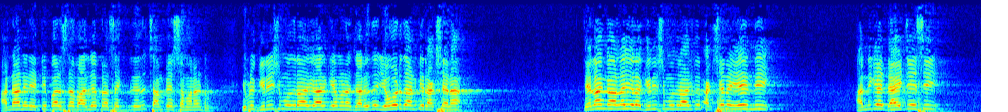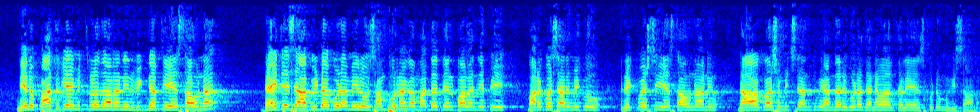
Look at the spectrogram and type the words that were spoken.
అన్న నేను ఎట్టి పరిస్థితి వదిలే ప్రసక్తి లేదు చంపేస్తామని అంటారు ఇప్పుడు గిరీష్ ముదిరాజు గారికి ఏమైనా జరిగితే ఎవరు దానికి రక్షణ? తెలంగాణలో ఇలా గిరీష్ ముదిరాజుకి రక్షణ ఏంది? అందుకే దయచేసి నేను పాత్రికేయ మిత్రుల ద్వారా నేను విజ్ఞప్తి చేస్తా ఉన్నా. దయచేసి ఆ బిడ్డ కూడా మీరు సంపూర్ణంగా మద్దతు తెలపాలని చెప్పి మరొకసారి మీకు రిక్వెస్ట్ చేస్తా ఉన్నాను. నా అవకాశం ఇచ్చినందుకు మీ అందరికీ కూడా ధన్యవాదాలు తెలియజేసుకుంటూ ముగిస్తాను.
